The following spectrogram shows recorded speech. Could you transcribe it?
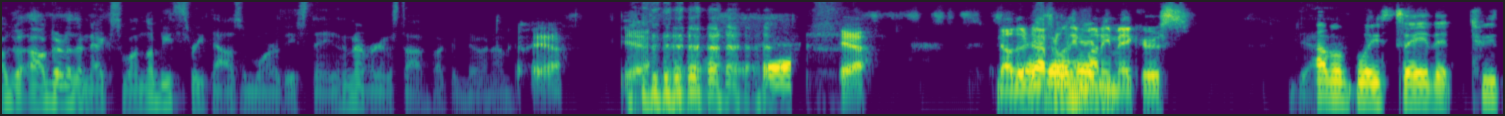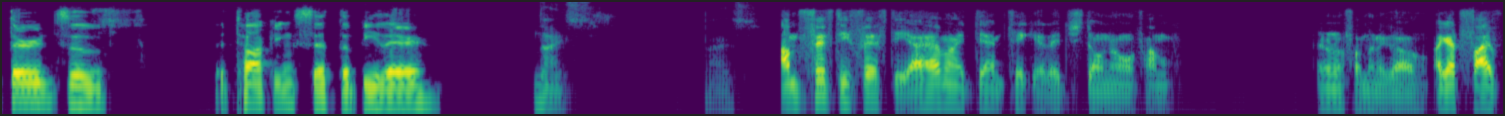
I'll go. I'll go to the next one. There'll be three thousand more of these things. I'm never gonna stop fucking doing them. Oh, yeah. Yeah. Yeah. No, they're Yeah, definitely ahead. money makers. yeah. Probably say that two thirds of the Talking Sith will be there. Nice. Nice. I'm 50 50. I have my damn ticket. I just don't know if I'm. I don't know if I'm gonna go. I got five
